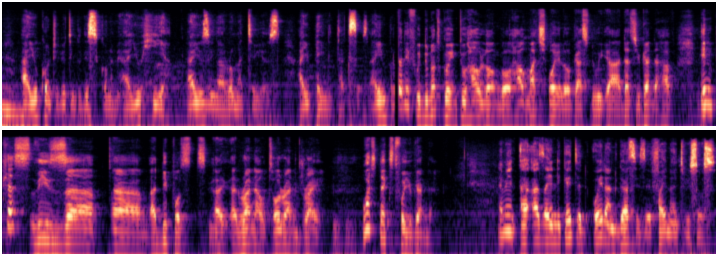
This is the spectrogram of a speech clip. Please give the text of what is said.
Mm. Are you contributing to this economy? Are you here? Are you using our raw materials? Are you paying taxes? Are you But if we do not go into how long or how much oil or gas do we, uh, does Uganda have, in case these uh, uh, deposits uh, uh, run out or run dry, what's next for Uganda? I mean, uh, as I indicated, oil and gas is a finite resource.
